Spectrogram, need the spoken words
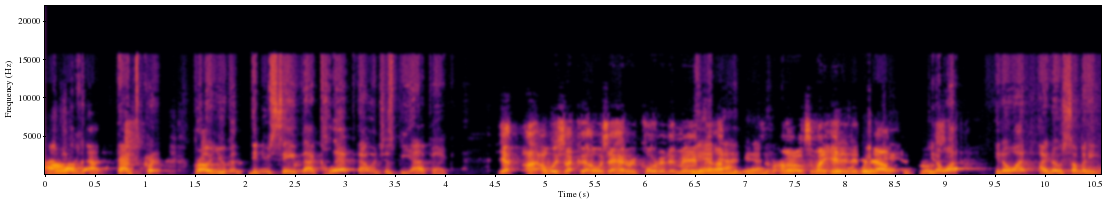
I love that. That's great, bro. You did you save that clip? That would just be epic. Yeah, I, I wish I could. I wish I had recorded it, man. Yeah, I, yeah. I don't know if somebody edited we, it out. You know what? You know what? I know somebody,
